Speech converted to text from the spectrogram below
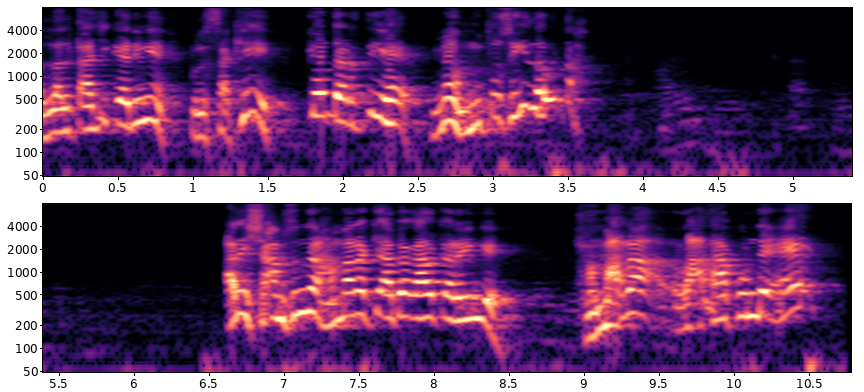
और ललता जी कह रही हैं, बोले, सखी, क्यों डरती है? मैं हूँ तो सही ललता। अरे, श्याम सुंदर, हमारा क्या बेकार करेंगे? हमारा राधा कुंड है।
